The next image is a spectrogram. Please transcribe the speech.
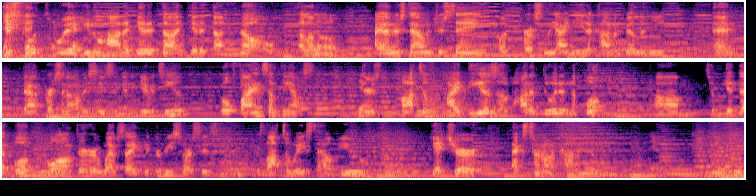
just go to it. You know how to get it done. Get it done. No. Tell them. No. I understand what you're saying, but personally, I need accountability, and that person obviously isn't going to give it to you. Go find something else. Yep. There's lots of ideas of how to do it in the book. Um, so get that book, go on to her website, get the resources. There's lots of ways to help you get your external accountability. Yeah.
